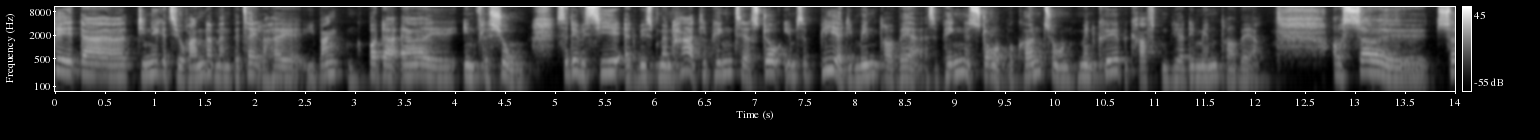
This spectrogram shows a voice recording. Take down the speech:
det, der er de negative renter, man betaler her i banken, og der er øh, inflation. Så det vil sige, at hvis man har de penge til at stå, jamen, så bliver de mindre værd. Altså pengene står på kontoen, men købekraften bliver det mindre værd. Og så, øh, så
